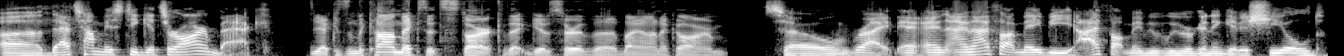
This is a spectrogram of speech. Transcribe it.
Uh, that's how Misty gets her arm back. Yeah, because in the comics, it's Stark that gives her the bionic arm. So right, and and, and I thought maybe I thought maybe we were going to get a Shield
